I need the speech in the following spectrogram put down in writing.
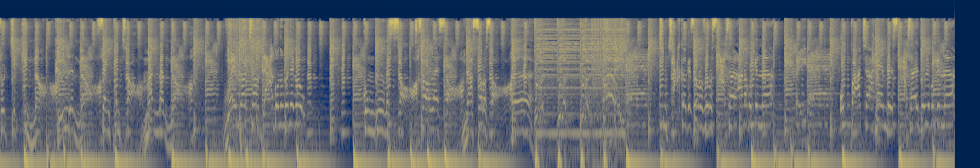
솔직히 너 그래 너 생판 처음 만난 너왜 널 쳐다보는 거냐고? 궁금했어 설레서 낯설어서. 어. 침착하게 서로 서로 살살 알아볼겠나? 오빠 차 핸들 살살 돌려볼겠나?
